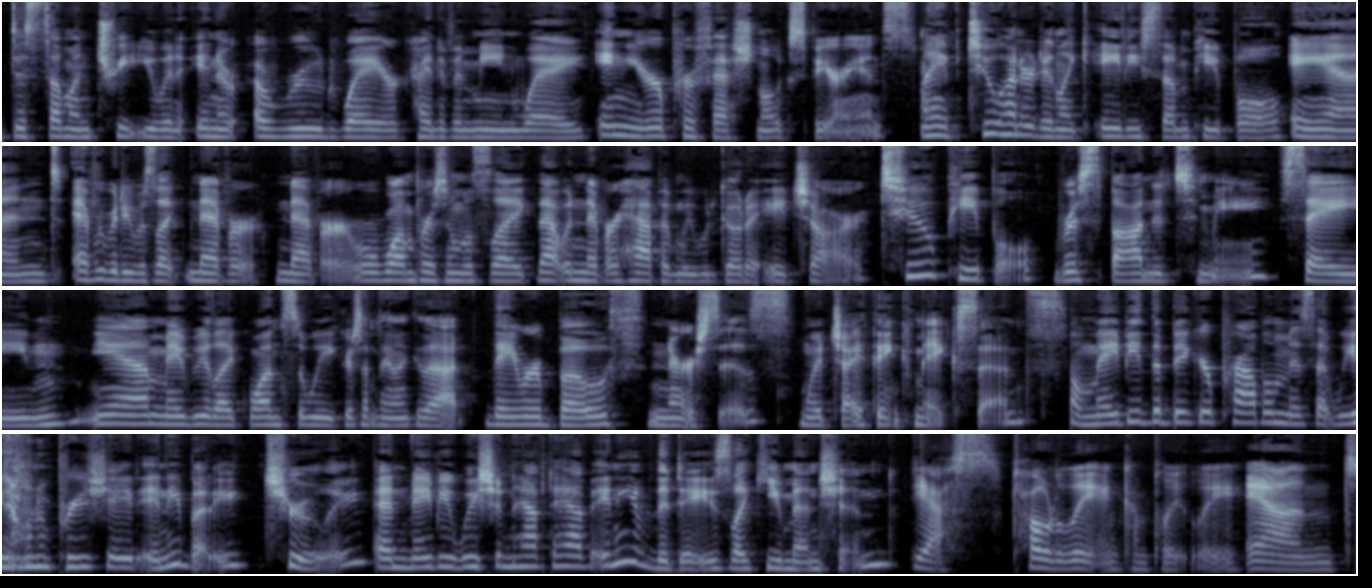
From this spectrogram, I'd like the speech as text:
does someone treat you in, in a, a, rude way or kind of a mean way in your professional experience? I have 280 some people, and everybody was like, Never, never. Or one person was like, That would never happen. We would go to HR. Two people responded to me saying, Yeah, maybe like once a week or something like that. They were both nurses, which I think makes sense. So maybe the bigger problem is that we don't appreciate anybody truly. And maybe we shouldn't have to have any of the days like you mentioned. Yes, totally and completely. And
